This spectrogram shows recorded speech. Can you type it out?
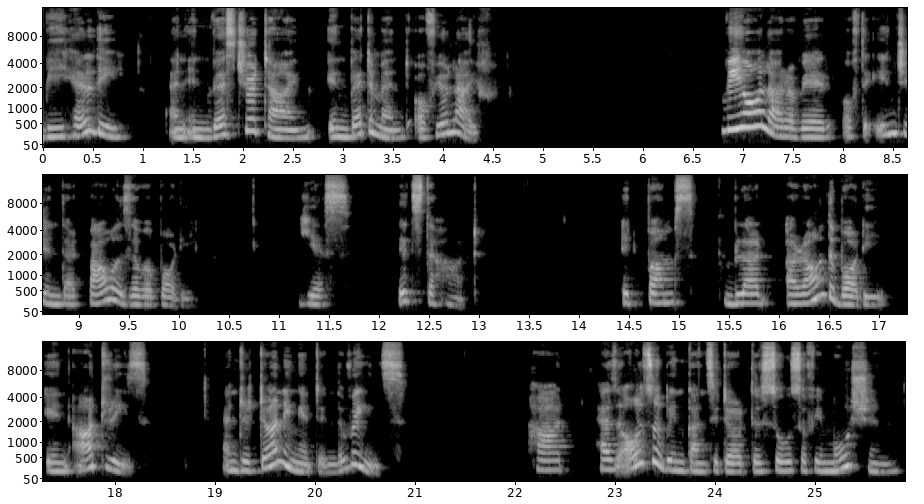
Be healthy and invest your time in betterment of your life. We all are aware of the engine that powers our body. Yes, it's the heart. It pumps blood around the body in arteries and returning it in the veins. Heart has also been considered the source of emotion,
